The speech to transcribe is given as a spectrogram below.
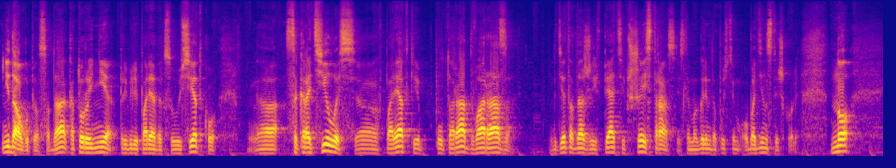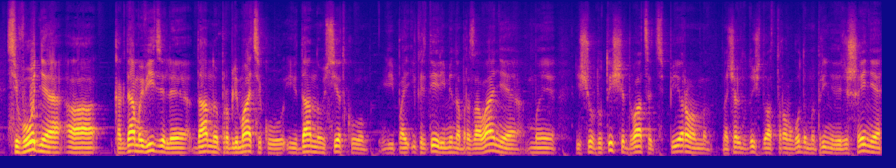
не Даугупилса, да, которые не привели в порядок свою сетку, э, сократилось э, в порядке полтора-два раза где-то даже и в 5, и в 6 раз, если мы говорим, допустим, об 11 школе. Но сегодня а, когда мы видели данную проблематику и данную сетку и, по, и критерии Минобразования, мы еще в 2021, в начале 2022 года мы приняли решение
